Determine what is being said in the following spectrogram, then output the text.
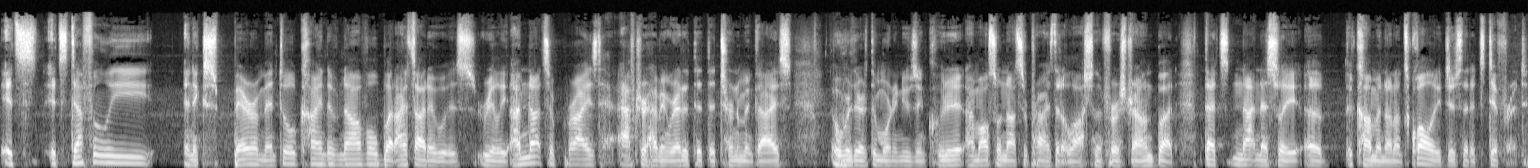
it's it's definitely an experimental kind of novel, but I thought it was really. I'm not surprised after having read it that the tournament guys over there at the Morning News included it. I'm also not surprised that it lost in the first round, but that's not necessarily a, a comment on its quality, just that it's different.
